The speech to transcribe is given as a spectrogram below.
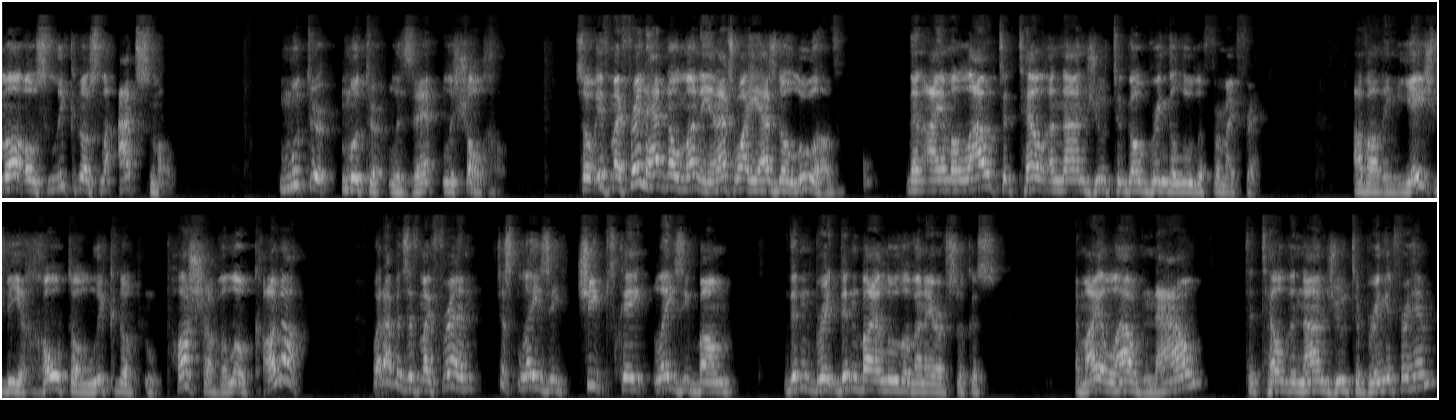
ma'os liknos la'atzmo, mutter mutter. So if my friend had no money and that's why he has no lulav, then I am allowed to tell a non-Jew to go bring the lulav for my friend. What happens if my friend just lazy, cheapskate, lazy bum, didn't bring, didn't buy a lulav on erev sukkahs? Am I allowed now to tell the non-Jew to bring it for him?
